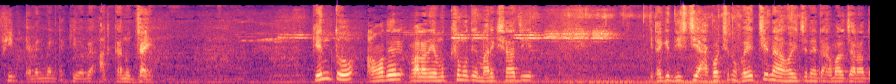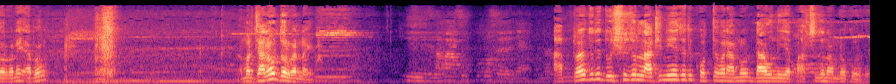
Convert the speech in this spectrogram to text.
ফিফ অ্যামেন্ডমেন্টটা কীভাবে আটকানো যায়। কিন্তু আমাদের মাননীয় মুখ্যমন্ত্রী মানিক শাহজি, এটাকে দৃষ্টি আকর্ষণ হয়েছে না হয়েছে না, এটা আমার জানার দরকার নেই। এবং আমার জানার দরকার নাই আপনারা যদি দুইশো জন লাঠি নিয়ে যদি করতে পারে আমরা ডাউন নিয়ে পাঁচশো জন আমরা করবো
